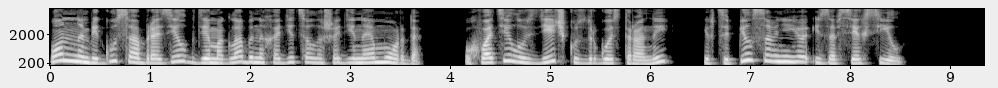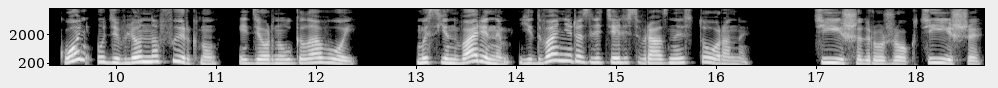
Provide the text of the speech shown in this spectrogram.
он на бегу сообразил, где могла бы находиться лошадиная морда, ухватил уздечку с другой стороны и вцепился в нее изо всех сил. Конь удивленно фыркнул и дернул головой. Мы с Январиным едва не разлетелись в разные стороны. «Тише, дружок, тише!»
